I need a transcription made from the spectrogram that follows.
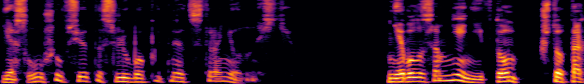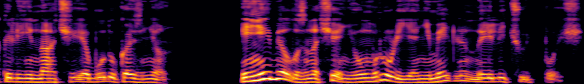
Я слушал все это с любопытной отстраненностью. Не было сомнений в том, что так или иначе я буду казнен. И не имело значения, умру ли я немедленно или чуть позже.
